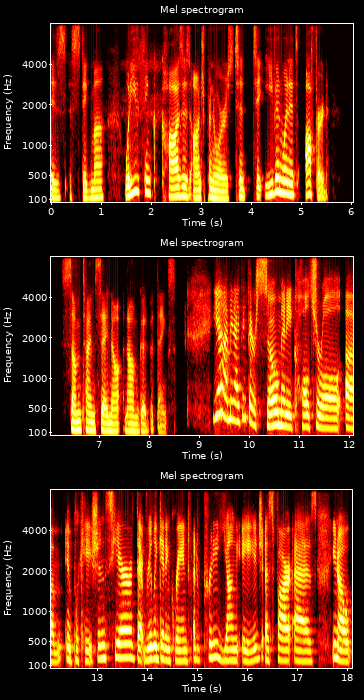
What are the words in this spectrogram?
is a stigma? What do you think causes entrepreneurs to to even when it's offered, sometimes say, "No, no, I'm good, but thanks." Yeah, I mean, I think there's so many cultural um, implications here that really get ingrained at a pretty young age, as far as you know,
